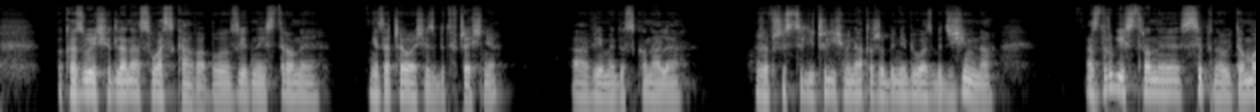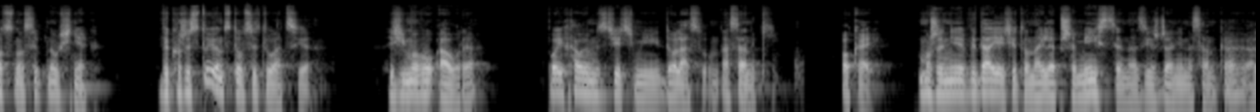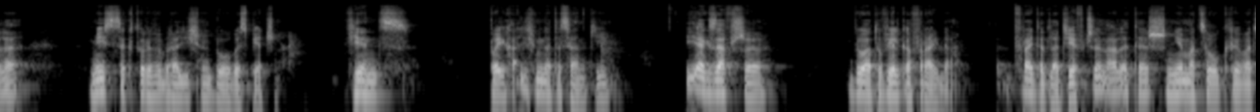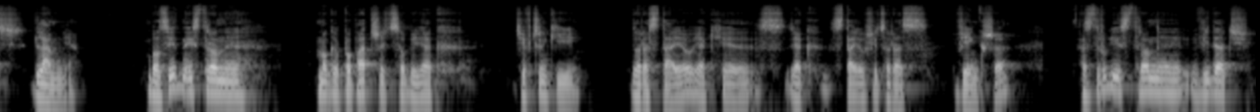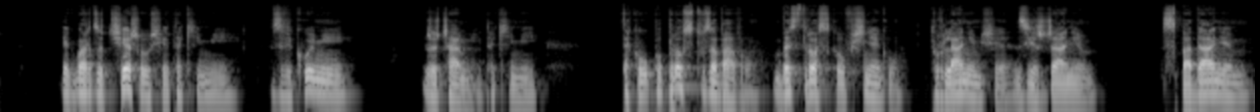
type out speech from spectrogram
okazuje się dla nas łaskawa, bo z jednej strony nie zaczęła się zbyt wcześnie, a wiemy doskonale, że wszyscy liczyliśmy na to, żeby nie była zbyt zimna, a z drugiej strony sypnął i to mocno sypnął śnieg. Wykorzystując tą sytuację, zimową aurę, pojechałem z dziećmi do lasu na sanki. Okej, może nie wydaje się to najlepsze miejsce na zjeżdżanie na sankach, ale miejsce, które wybraliśmy, było bezpieczne. Więc pojechaliśmy na te sanki i jak zawsze była to wielka frajda. Frajda dla dziewczyn, ale też nie ma co ukrywać dla mnie. Bo z jednej strony mogę popatrzeć sobie, jak dziewczynki dorastają, jak, je, jak stają się coraz większe, a z drugiej strony widać, jak bardzo cieszą się takimi zwykłymi rzeczami, takimi taką po prostu zabawą, beztroską w śniegu, turlaniem się, zjeżdżaniem, spadaniem.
